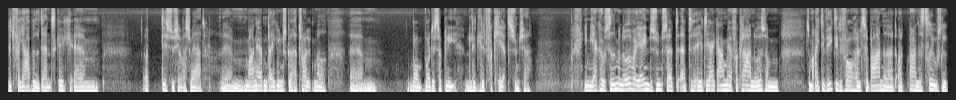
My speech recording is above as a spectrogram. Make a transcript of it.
lidt forjappet dansk. Ikke? Øhm, og det synes jeg var svært. Øhm, mange af dem, der ikke ønskede at have tolk med, øhm, hvor, hvor det så blev lidt, lidt forkert, synes jeg. Jamen, jeg kan jo sidde med noget, hvor jeg egentlig synes, at, at, at jeg er i gang med at forklare noget, som, som er rigtig vigtigt i forhold til barnet og, og barnets trivsel.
